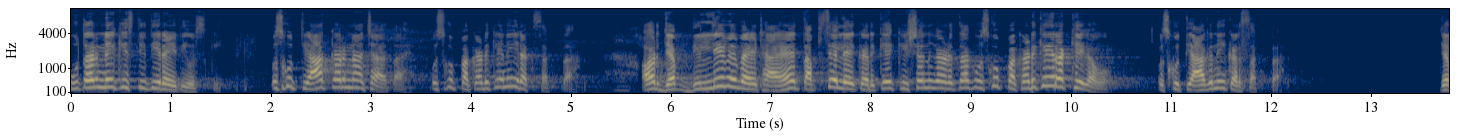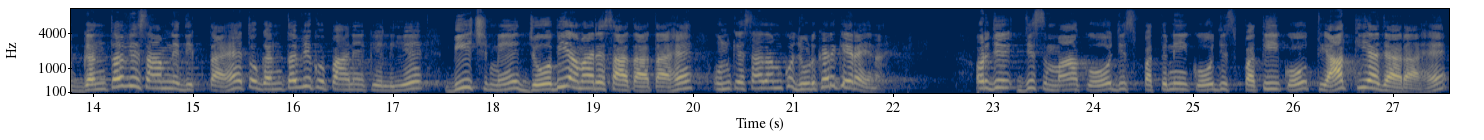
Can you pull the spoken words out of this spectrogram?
उतरने की स्थिति रहती उसकी। उसको त्याग करना चाहता है, उसको पकड़ के नहीं रख सकता। और जब दिल्ली में बैठा है, तब से लेकर के किशनगढ़ तक उसको पकड़ के रखेगा वो। उसको त्याग नहीं कर सकता। जब गंतव्य सामने दिखता है तो गंतव्य को पाने के लिए बीच में जो भी हमारे साथ आता है, उनके साथ हमको जुड़ करके रहना है। और जि, जिस माँ को जिस पत्नी को जिस पति को त्याग किया जा रहा है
